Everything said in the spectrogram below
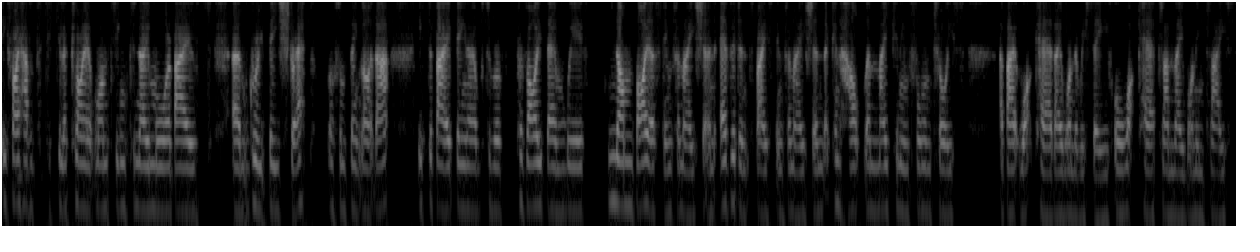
if I have a particular client wanting to know more about um, Group B strep or something like that, it's about being able to provide them with non-biased information, evidence-based information that can help them make an informed choice about what care they want to receive or what care plan they want in place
